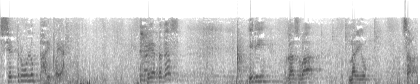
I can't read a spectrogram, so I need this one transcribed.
శత్రువులు పారిపోయారు. క్లియర్ బ్రదర్స్ ఇది గజ్వా మరియు సరా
